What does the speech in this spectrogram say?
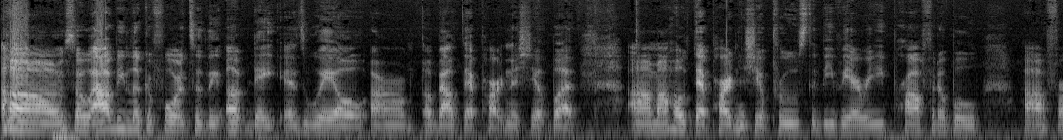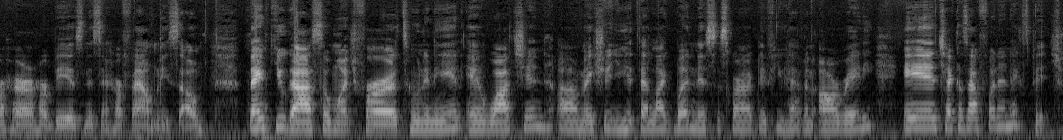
Um, so I'll be looking forward to the update as well um, about that partnership. But um, I hope that partnership proves to be very profitable uh, for her and her business and her family. So thank you guys so much for tuning in and watching. Uh, make sure you hit that like button and subscribe if you haven't already. And check us out for the next pitch.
